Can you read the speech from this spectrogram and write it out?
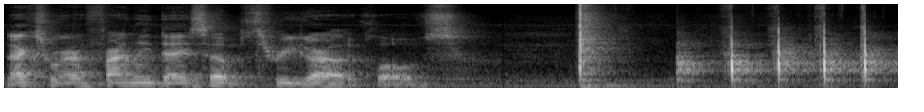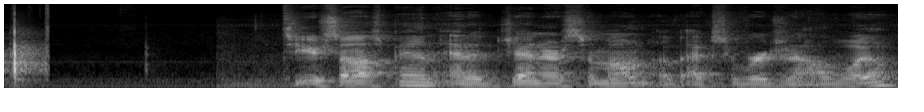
Next, we're going to finely dice up three garlic cloves. To your saucepan, add a generous amount of extra virgin olive oil.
